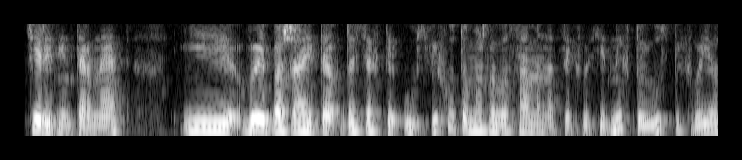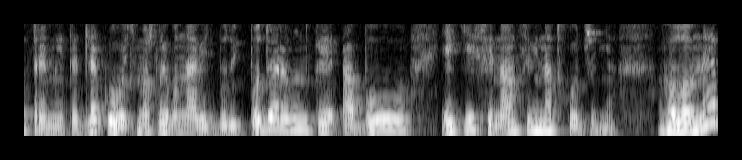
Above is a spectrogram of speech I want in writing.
через інтернет. І ви бажаєте досягти успіху, то, можливо, саме на цих вихідних той успіх ви і отримаєте. Для когось, можливо, навіть будуть подарунки або якісь фінансові надходження. Головне,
